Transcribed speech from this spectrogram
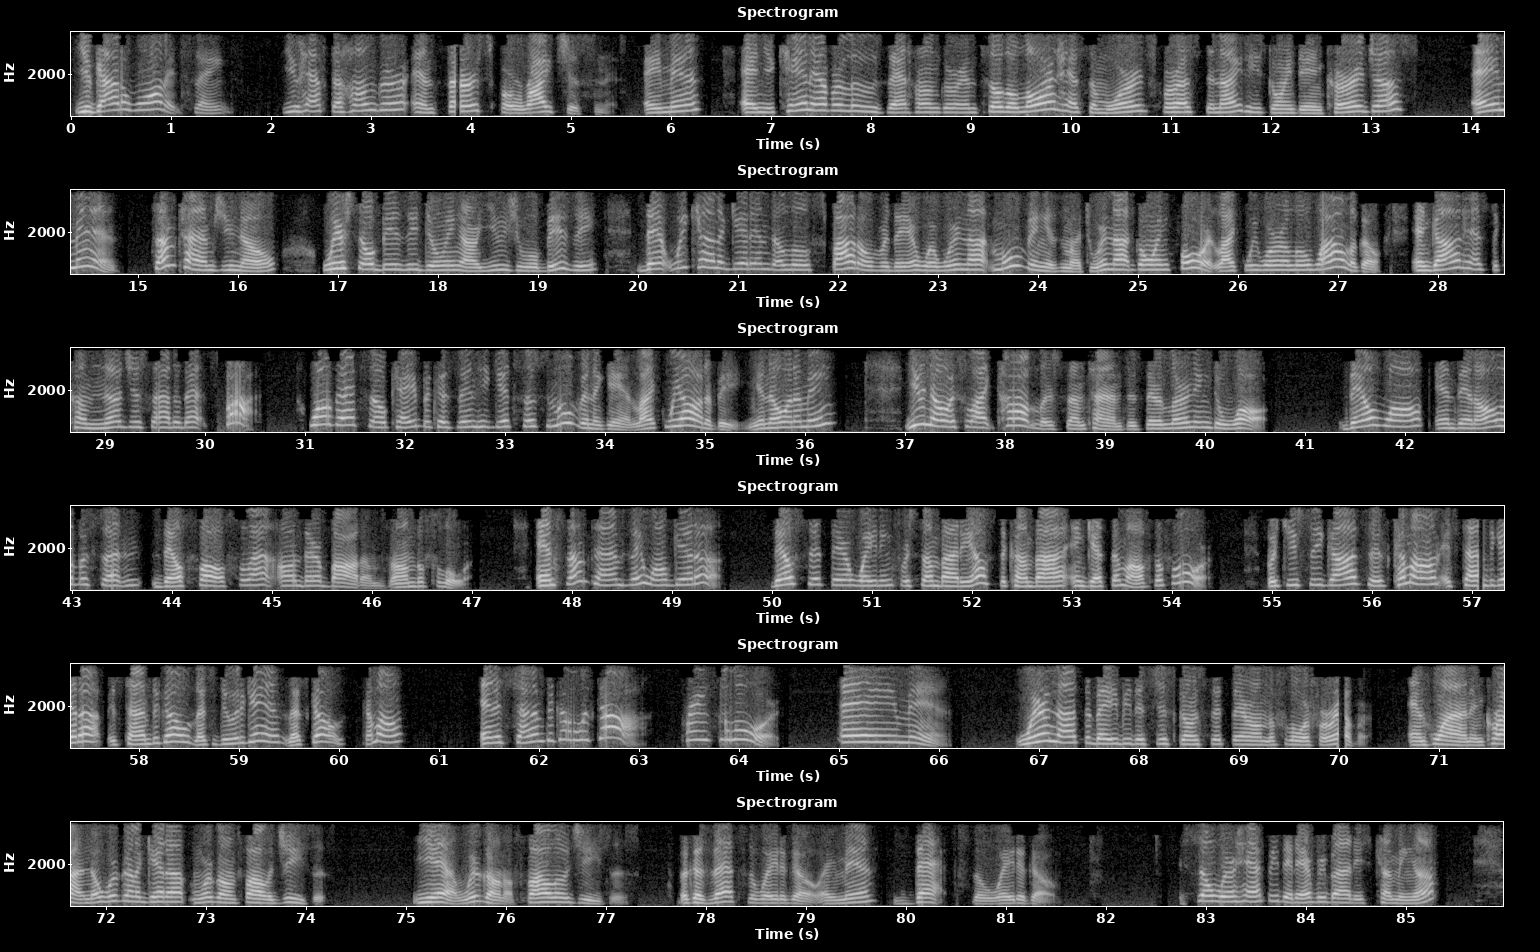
You got to want it, saints. You have to hunger and thirst for righteousness. Amen? And you can't ever lose that hunger. And so the Lord has some words for us tonight. He's going to encourage us. Amen. Sometimes, you know, we're so busy doing our usual busy that we kind of get into a little spot over there where we're not moving as much. We're not going forward like we were a little while ago. And God has to come nudge us out of that spot. Well, that's okay because then he gets us moving again like we ought to be. You know what I mean? You know, it's like toddlers sometimes as they're learning to walk. They'll walk and then all of a sudden they'll fall flat on their bottoms on the floor. And sometimes they won't get up. They'll sit there waiting for somebody else to come by and get them off the floor. But you see, God says, come on, it's time to get up. It's time to go. Let's do it again. Let's go. Come on. And it's time to go with God. Praise the Lord. Amen. We're not the baby that's just going to sit there on the floor forever and whine and cry. No, we're going to get up and we're going to follow Jesus. Yeah, we're going to follow Jesus because that's the way to go. Amen? That's the way to go. So we're happy that everybody's coming up.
